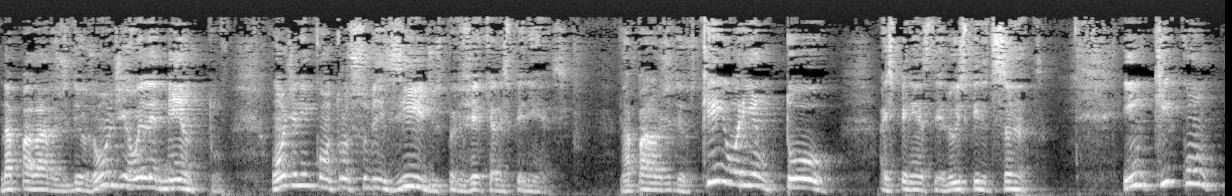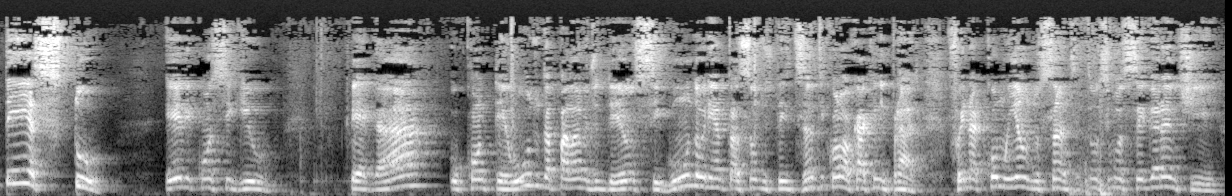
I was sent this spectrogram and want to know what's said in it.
na palavra de Deus? Onde é o elemento? Onde ele encontrou subsídios para viver aquela experiência? Na palavra de Deus. Quem orientou a experiência dele? O Espírito Santo. Em que contexto ele conseguiu pegar o conteúdo da palavra de Deus, segundo a orientação do Espírito Santo, e colocar aquilo em prática? Foi na comunhão dos santos. Então, se você garantir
